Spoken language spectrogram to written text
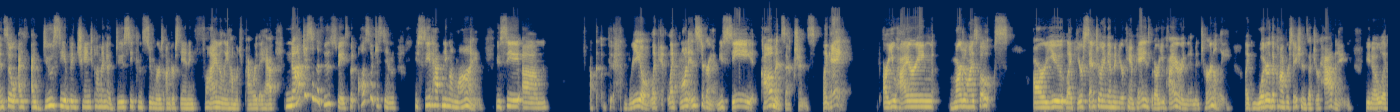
And so I, I do see a big change coming. I do see consumers understanding finally how much power they have, not just in the food space, but also just in, you see it happening online. You see, um, real like like on instagram you see comment sections like hey are you hiring marginalized folks are you like you're centering them in your campaigns but are you hiring them internally like what are the conversations that you're having? You know like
